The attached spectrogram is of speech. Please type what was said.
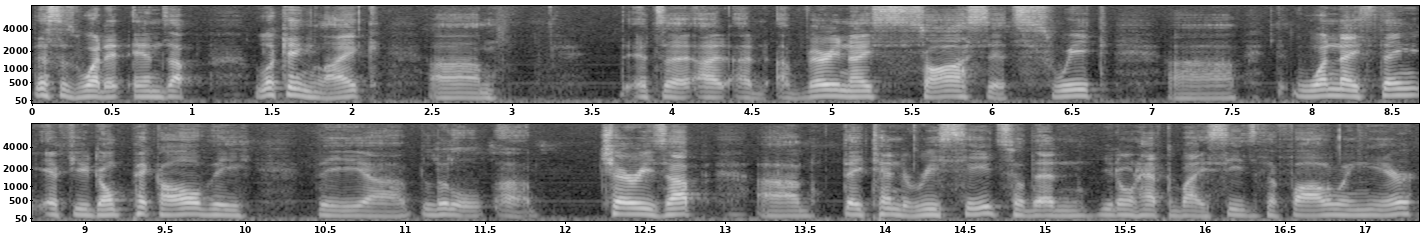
this is what it ends up looking like. Um, it's a, a, a- a very nice sauce. It's sweet. Uh, one nice thing, if you don't pick all the the uh, little uh, cherries up, uh, they tend to reseed, so then you don't have to buy seeds the following year.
